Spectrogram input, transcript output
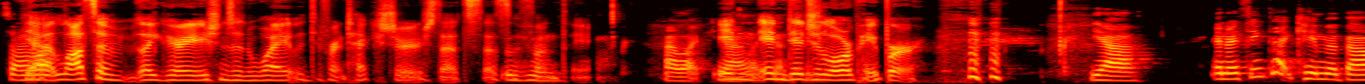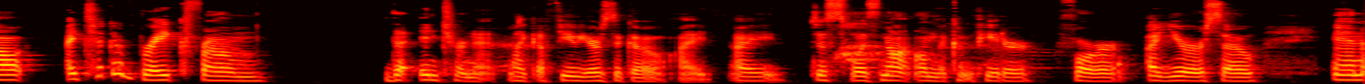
So I yeah, like, lots of like variations in white with different textures. That's that's mm-hmm. a fun thing. I like yeah, in I like in digital too. or paper. yeah, and I think that came about. I took a break from the internet like a few years ago. I, I just was not on the computer for a year or so. And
